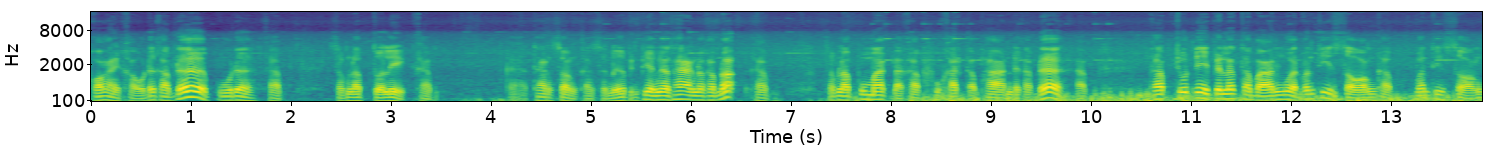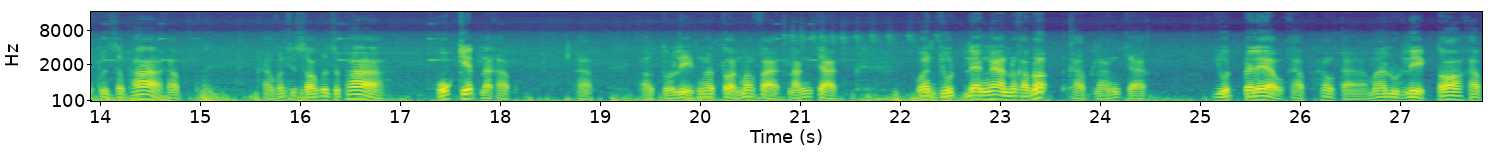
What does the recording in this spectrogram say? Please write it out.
ขอให้เขาเด้อครับ เด้อปูเด้อครับสำหรับตัวเลขครับทางช่องก็เสนอเป็นเพียงแนวทางเนาะครับเนาะครับ สำหรับผู้มักนะครับ ผู้คัดกับพานนะครับ เด้อครับ ครับชุดนี้เป็นรัฐบาลงวดวันที่สองครับ วันที่สองพฤษภาครับครับ วันที่สองพฤษภาหกเก็ดละครับครับ เอาตัวเลขมาตอนมาฝากหลังจากวันหยุดแรงงานนะครับเนาะครับ หลังจากหยุดไปแล้วครับเข้ากามาลุ้นเลขต่อครับ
